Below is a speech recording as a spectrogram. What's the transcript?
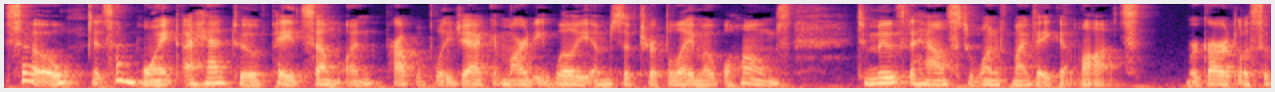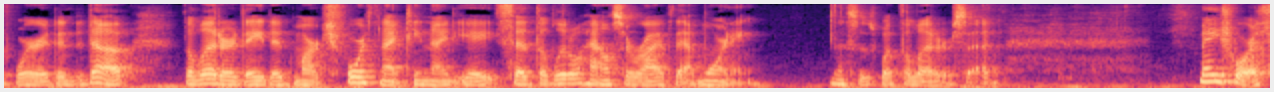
So, at some point, I had to have paid someone, probably Jack and Marty Williams of AAA Mobile Homes, to move the house to one of my vacant lots. Regardless of where it ended up, the letter dated March 4, 1998, said the little house arrived that morning. This is what the letter said. May 4th,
